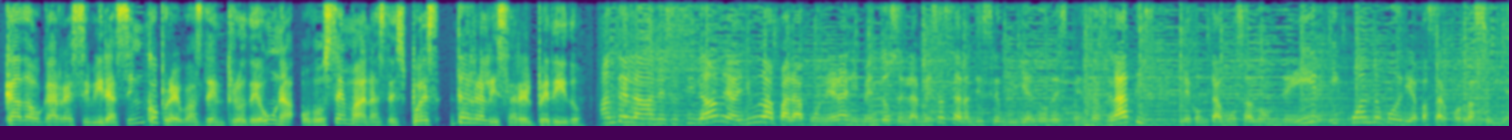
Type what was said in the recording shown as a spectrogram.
Cada hogar recibirá cinco pruebas dentro de una o dos semanas después de realizar el pedido. Ante la necesidad de ayuda para poner alimentos en la mesa, estarán distribuyendo despensas gratis. Le contamos a dónde ir y cuándo podría pasar por la suya.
